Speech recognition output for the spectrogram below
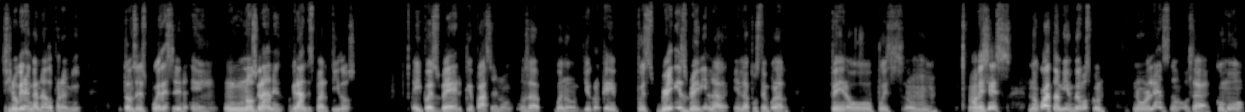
Si no hubieran ganado para mí, entonces puede ser eh, unos grandes, grandes partidos y pues ver qué pasa, ¿no? O sea, bueno, yo creo que pues Brady es Brady en la, en la postemporada, pero pues um, a veces no también, vemos con New Orleans, ¿no? O sea, cómo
